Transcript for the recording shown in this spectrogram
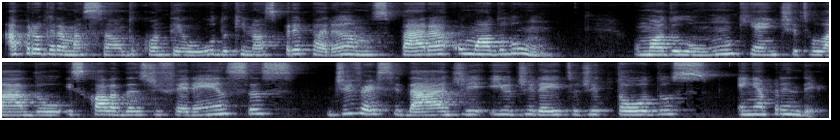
a programação do conteúdo que nós preparamos para o módulo 1. O módulo 1, que é intitulado Escola das Diferenças, Diversidade e o Direito de Todos em Aprender.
